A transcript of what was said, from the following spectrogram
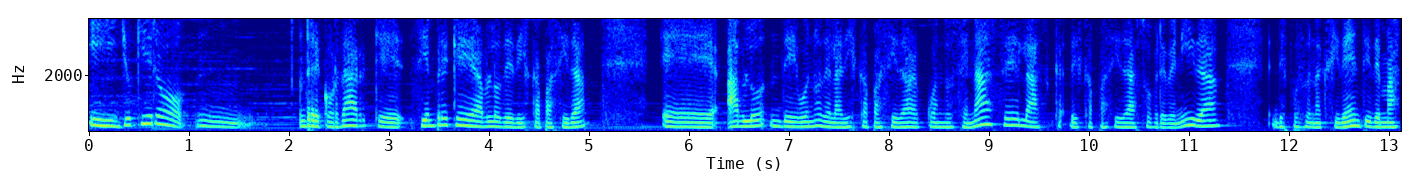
Y yo quiero mm, recordar que siempre que hablo de discapacidad, eh, hablo de bueno de la discapacidad cuando se nace, la sca- discapacidad sobrevenida, después de un accidente y demás.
